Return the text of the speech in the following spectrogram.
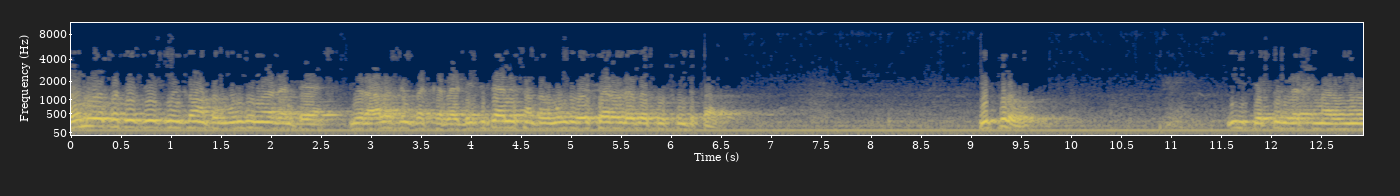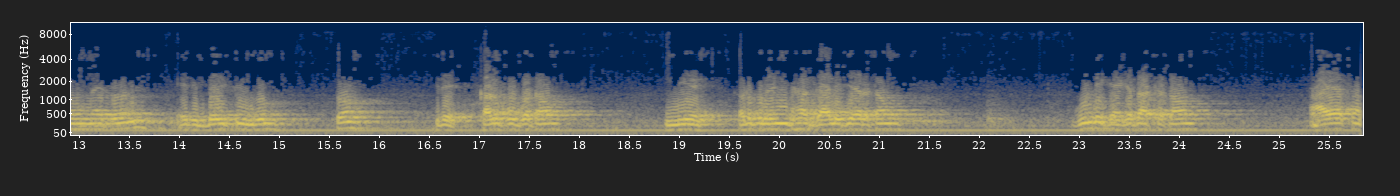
హోమియోపతి ట్రీట్మెంట్లో అంతకు ముందు ఉన్నాడంటే మీరు ఆలోచించక్కర్లే. డిజిటాలిస్ అంతకు ముందు వేశారో లేదో చూసుకుంటే చాలు. ఇప్పుడు ఈ చెప్పిన లక్షణాలు ఉన్నాయి చూడండి. ఇది బెల్టింగ్? సో ఇదే కడుపు ఉబ్బటం ఈ కడుపు నిండా గాలి చేరటం గుండెకి ఎగదక్కటం ఆయాసం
